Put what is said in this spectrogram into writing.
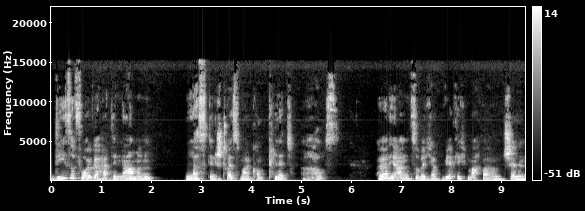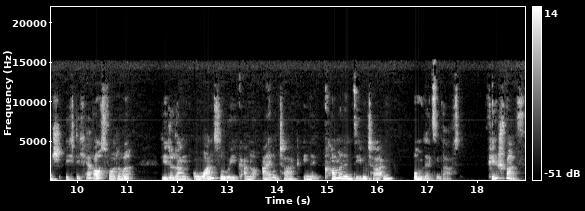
Diese Folge hat den Namen Lass den Stress mal komplett raus. Hör dir an, zu welcher wirklich machbaren Challenge ich dich herausfordere, die du dann once a week an nur einem Tag in den kommenden sieben Tagen umsetzen darfst. Viel Spaß!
